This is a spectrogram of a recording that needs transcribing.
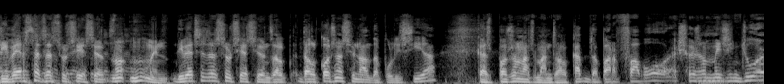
diverses no associacions, no, un moment, diverses associacions del, del cos nacional de policia que es posen les mans al cap de per favor, això és el més injust.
